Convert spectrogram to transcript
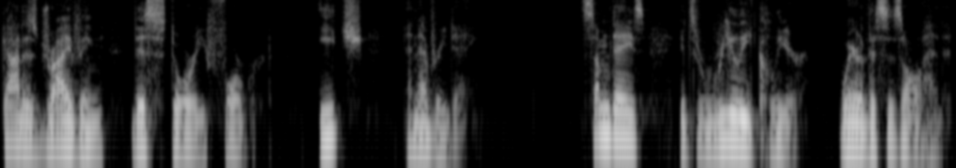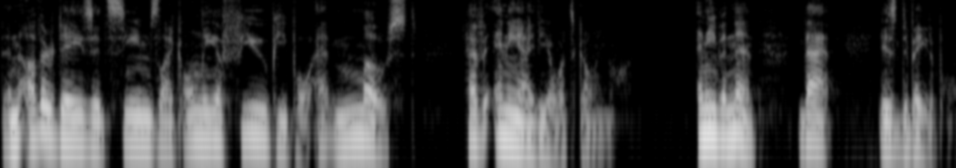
God is driving this story forward each and every day. Some days it's really clear where this is all headed, and other days it seems like only a few people at most have any idea what's going on. And even then, that is debatable.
